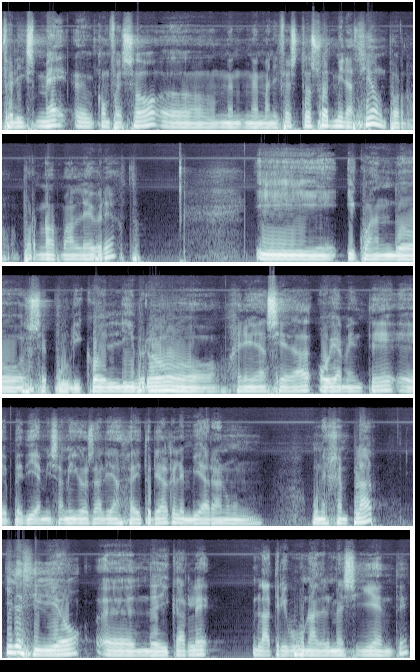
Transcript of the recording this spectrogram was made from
Félix me eh, confesó, eh, me, manifestó su admiración por, Norman Lebrecht. Y, cuando se publicó el libro Genio de Ansiedad, obviamente pedí a mis amigos de Alianza Editorial que le enviaran un, ejemplar y decidió dedicarle la tribuna del mes siguiente.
